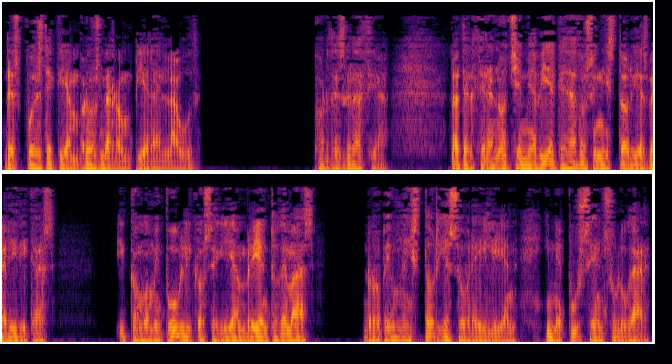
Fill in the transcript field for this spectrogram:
después de que Ambrose me rompiera el laúd. Por desgracia, la tercera noche me había quedado sin historias verídicas, y como mi público seguía hambriento de más, robé una historia sobre Ilian y me puse en su lugar,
